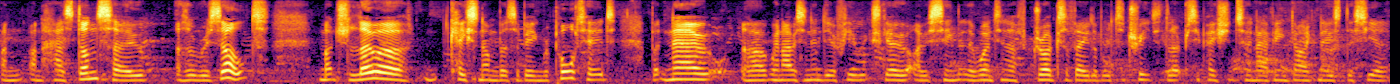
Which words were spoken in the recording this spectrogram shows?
and, and has done so as a result much lower case numbers are being reported, but now, uh, when I was in India a few weeks ago, I was seeing that there weren't enough drugs available to treat the leprosy patients who are now being diagnosed this year.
